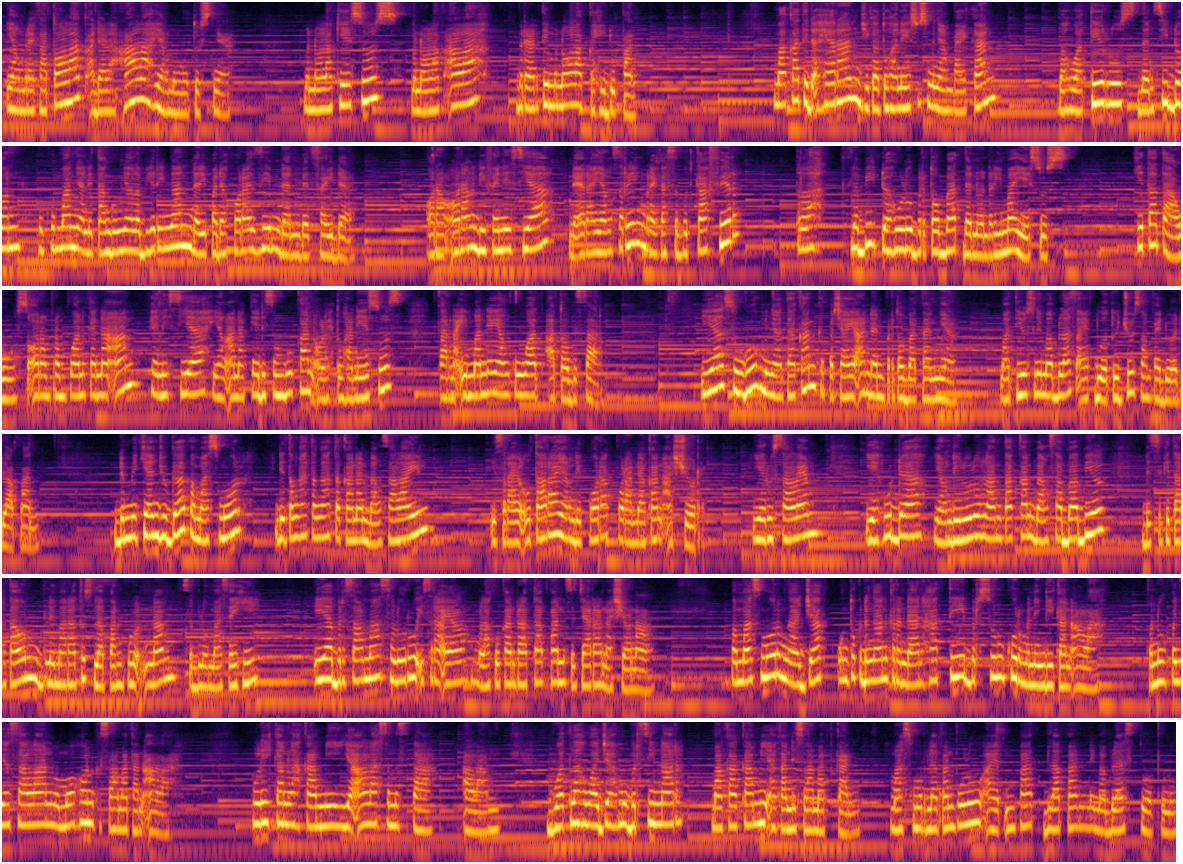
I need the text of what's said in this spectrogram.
Yang mereka tolak adalah Allah yang mengutusnya. Menolak Yesus, menolak Allah, berarti menolak kehidupan. Maka tidak heran jika Tuhan Yesus menyampaikan bahwa Tirus dan Sidon hukuman yang ditanggungnya lebih ringan daripada Korazim dan Betsaida. Orang-orang di Venesia, daerah yang sering mereka sebut kafir, telah lebih dahulu bertobat dan menerima Yesus. Kita tahu seorang perempuan Kenaan, Fenisia, yang anaknya disembuhkan oleh Tuhan Yesus karena imannya yang kuat atau besar. Ia sungguh menyatakan kepercayaan dan pertobatannya. Matius 15 ayat 27 sampai 28. Demikian juga pemazmur di tengah-tengah tekanan bangsa lain, Israel Utara yang diporak-porandakan Asyur. Yerusalem, Yehuda yang diluluh lantakan bangsa Babil di sekitar tahun 586 sebelum Masehi, ia bersama seluruh Israel melakukan ratapan secara nasional. Pemazmur mengajak untuk dengan kerendahan hati bersungkur meninggikan Allah. penuh penyesalan memohon keselamatan Allah. Pulihkanlah kami, ya Allah semesta, alam. Buatlah wajahmu bersinar, maka kami akan diselamatkan. Mazmur 80 ayat 4, 8, 15, 20.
